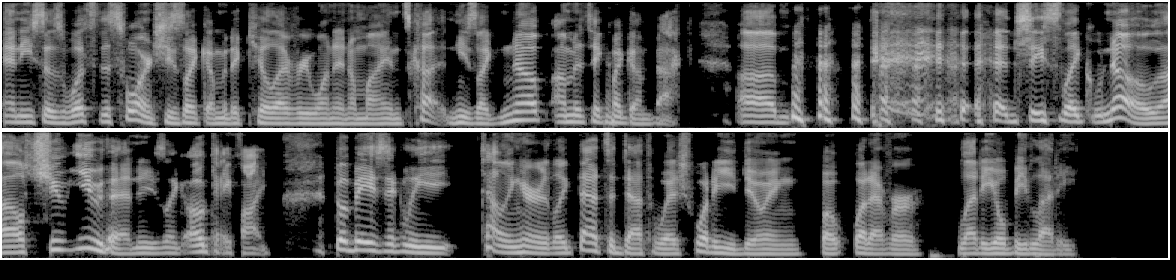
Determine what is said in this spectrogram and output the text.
and he says, "What's this for?" And she's like, "I'm going to kill everyone in a Mayan's cut." And he's like, "Nope, I'm going to take my gun back." Um, and she's like, "No, I'll shoot you then." And he's like, "Okay, fine," but basically telling her like, "That's a death wish. What are you doing?" But whatever, Letty will be Letty.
